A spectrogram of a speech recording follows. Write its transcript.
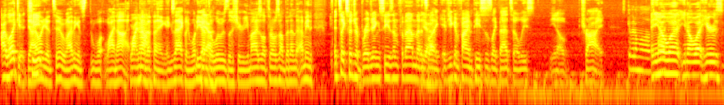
I like it. Yeah, Cheap. I like it too. I think it's wh- why not? Why Kind not? of thing. Exactly. What do you have to lose this year? You might as well throw something in there. I mean, it's like such a bridging season for them that it's Yeah. like if you can find pieces like that to at least you know try. Just give it him a little. And you know what? You know what? Here's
